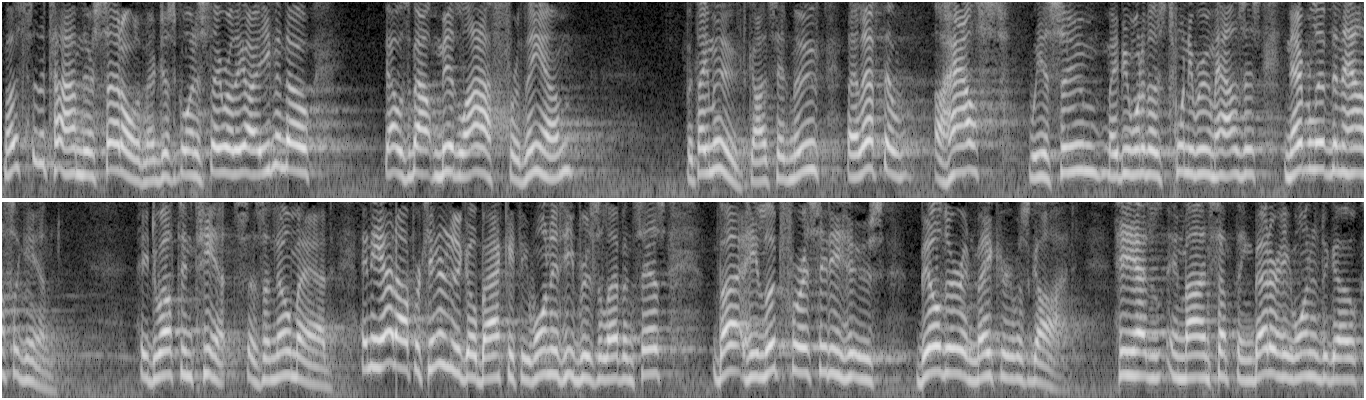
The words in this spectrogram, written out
Most of the time they're settled and they're just going to stay where they are, even though that was about midlife for them. But they moved. God said, move. They left a, a house, we assume, maybe one of those 20 room houses, never lived in a house again. He dwelt in tents as a nomad. And he had opportunity to go back if he wanted, Hebrews 11 says, but he looked for a city whose builder and maker was God. He had in mind something better. He wanted to go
